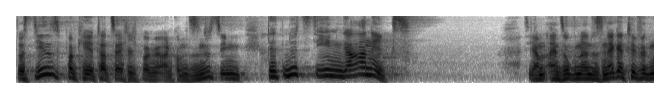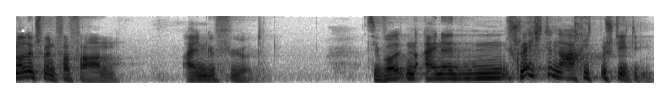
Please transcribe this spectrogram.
dass dieses Paket tatsächlich bei mir ankommt. Das nützt Ihnen, das nützt Ihnen gar nichts. Sie haben ein sogenanntes Negative Acknowledgement Verfahren eingeführt. Sie wollten eine schlechte Nachricht bestätigen.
